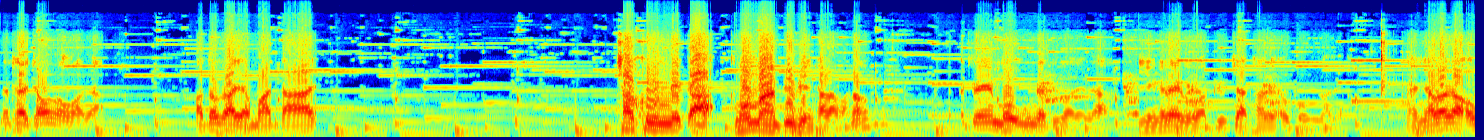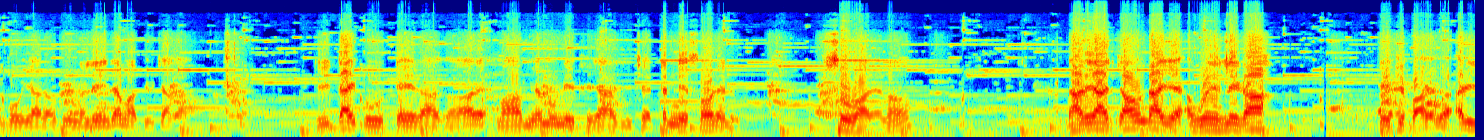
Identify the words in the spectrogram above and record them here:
နှစ်ထပ်ကျောင်းတော်ပါဗျာအတောကရမတိုက် 6ခုနှစ်ကဝန်းမှန်ပြုပြင်ထားတာပါနော်အတွင်းမုတ်ဦးနဲ့တူပါတယ်ဗျာရင်ကလေးကပြူကျထားတဲ့အုပ်ပုံကြီးပါဗျာအဲညာဘက်ကအုပ်ပုံကြီးကတော့အခုငလင်ကျမ်းမှာပြူကျထားတာဒီတိုက်ကိုတဲတာကတဲ့မဟာမြတ်မုနိဖရာကြီးထက်တစ်နှစ်စောတယ်လို့ဆိုပါတယ်နော်ဒါတွေကကျောင်းတိုက်ရဲ့အဝင်လှေကားတွေဖြစ်ပါတယ်ဗျာအဲ့ဒီ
